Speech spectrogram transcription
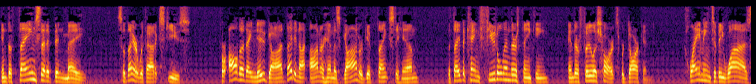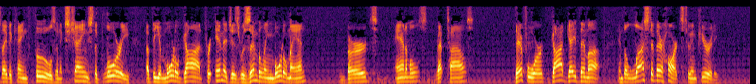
in the things that have been made. So they are without excuse. For although they knew God, they did not honor him as God or give thanks to him, but they became futile in their thinking, and their foolish hearts were darkened. Claiming to be wise, they became fools and exchanged the glory of the immortal God for images resembling mortal man, and birds, and animals, and reptiles. Therefore, God gave them up in the lust of their hearts to impurity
